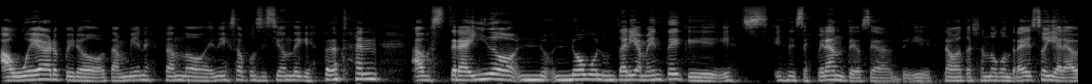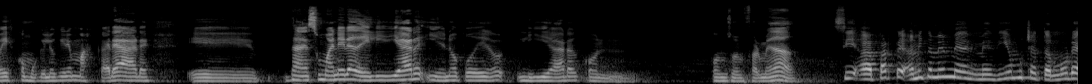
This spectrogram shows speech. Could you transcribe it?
aware, pero también estando en esa posición de que está tan abstraído no, voluntariamente que es, desesperante, o sea, está batallando contra eso y a la vez como que lo quiere mascarar. Eh, es su manera de lidiar y de no poder lidiar con, con su enfermedad. Sí, aparte, a mí también me, dio mucha ternura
